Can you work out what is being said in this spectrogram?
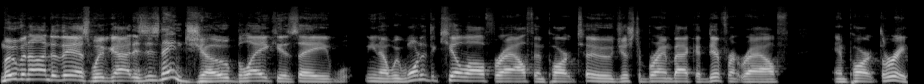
Moving on to this, we've got is his name Joe Blake is a you know we wanted to kill off Ralph in part two just to bring back a different Ralph in part three,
